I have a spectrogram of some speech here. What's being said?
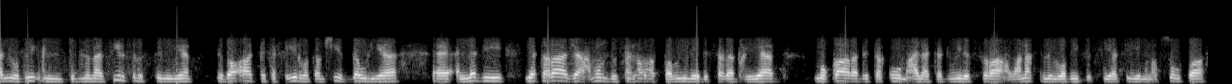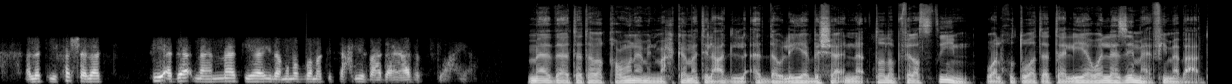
أن يضيء الدبلوماسيه الفلسطينية إضاءات بتفعيل وتنشيط دولها آه، الذي يتراجع منذ سنوات طويلة بسبب غياب مقاربة تقوم على تدوير الصراع ونقل الوظيفة السياسية من السلطة التي فشلت في أداء مهماتها إلى منظمة التحرير بعد إعادة إصلاحها. ماذا تتوقعون من محكمة العدل الدولية بشأن طلب فلسطين والخطوات التالية واللازمة فيما بعد؟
